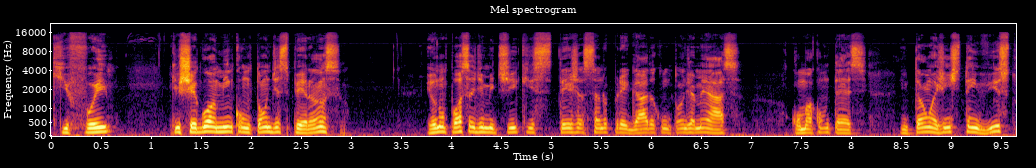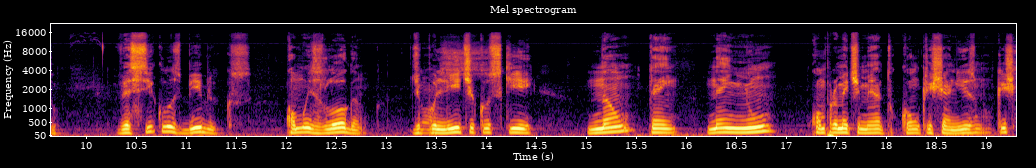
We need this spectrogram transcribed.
que foi. que chegou a mim com um tom de esperança, eu não posso admitir que esteja sendo pregada com um tom de ameaça, como acontece. Então a gente tem visto versículos bíblicos como slogan de Nossa. políticos que não têm nenhum comprometimento com o cristianismo, Cris-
